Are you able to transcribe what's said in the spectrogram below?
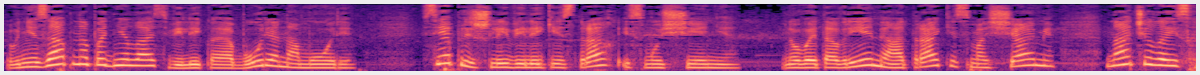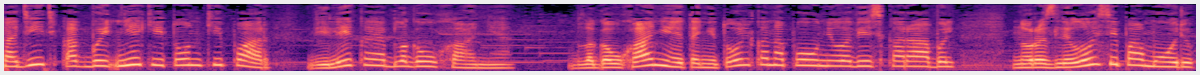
внезапно поднялась великая буря на море. Все пришли в великий страх и смущение, но в это время от раки с мощами начало исходить как бы некий тонкий пар, великое благоухание. Благоухание это не только наполнило весь корабль, но разлилось и по морю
